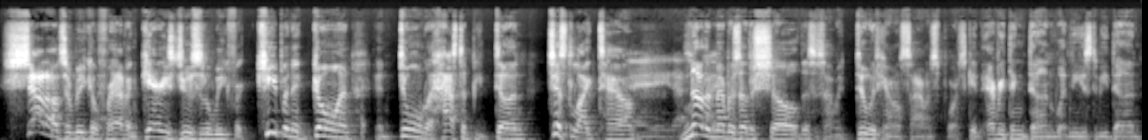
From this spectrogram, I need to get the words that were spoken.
Shout out to Rico for having Gary's Juice of the Week, for keeping it going and doing what has to be done, just like Town. Another members of the show. This is how we do it here on Siren Sports, getting everything done, what needs to be done,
